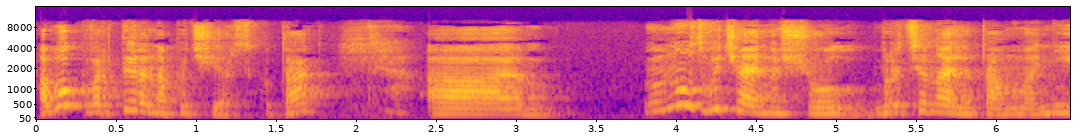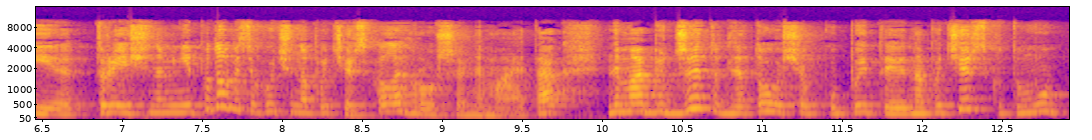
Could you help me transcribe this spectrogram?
або квартира на Печерську. так? Е, Ну, звичайно, що раціонально там ні, Троєщина мені подобається, хочу на Печерську, але грошей немає. так? Нема бюджету для того, щоб купити на Печерську, тому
